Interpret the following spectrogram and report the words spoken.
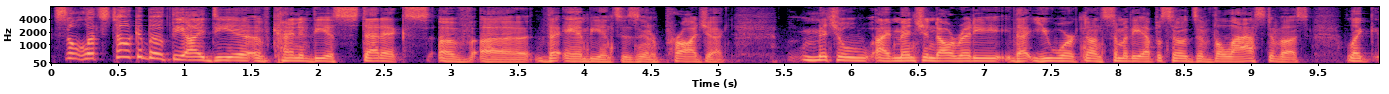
So let's talk about the idea of kind of the aesthetics of uh, the ambiances in a project. Mitchell, I mentioned already that you worked on some of the episodes of The Last of Us. Like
